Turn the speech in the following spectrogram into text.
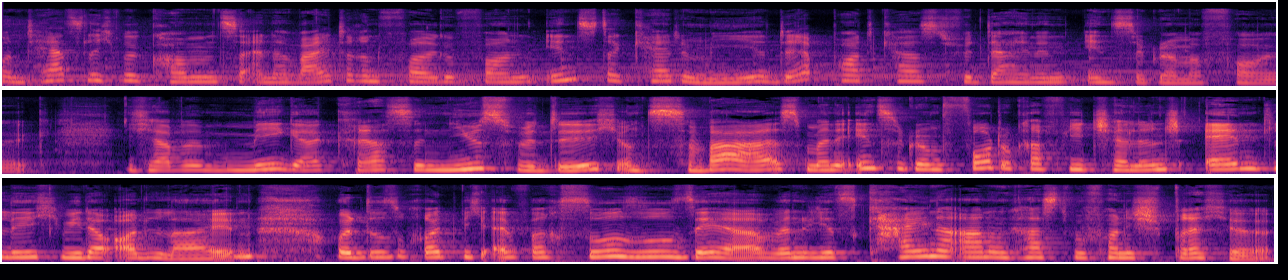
und herzlich willkommen zu einer weiteren Folge von Insta Academy, der Podcast für deinen Instagram-Erfolg. Ich habe mega krasse News für dich und zwar ist meine Instagram-Fotografie-Challenge endlich wieder online und das freut mich einfach so, so sehr. Wenn du jetzt keine Ahnung hast, wovon ich spreche,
